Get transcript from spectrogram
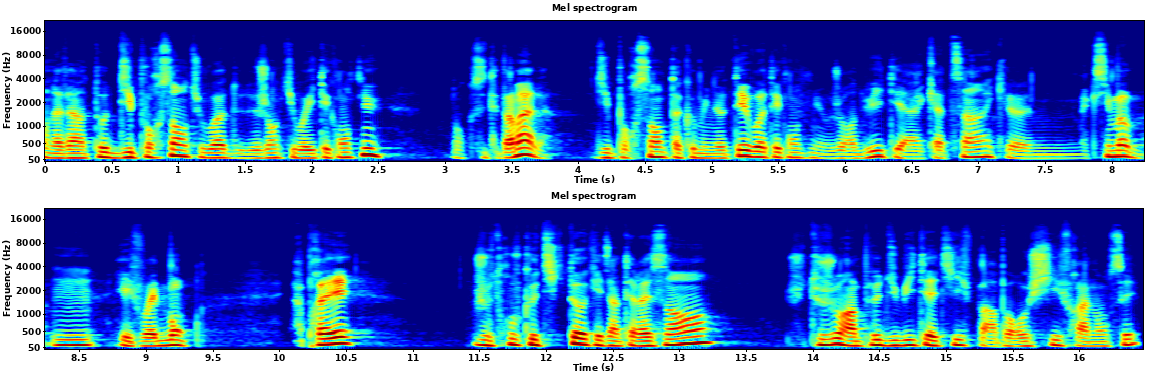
On avait un taux de 10%, tu vois, de, de gens qui voyaient tes contenus. Donc c'était pas mal. 10% de ta communauté voit tes contenus. Aujourd'hui, tu es à 4-5 euh, maximum. Mm. Et il faut être bon. Après, je trouve que TikTok est intéressant. Je suis toujours un peu dubitatif par rapport aux chiffres annoncés.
